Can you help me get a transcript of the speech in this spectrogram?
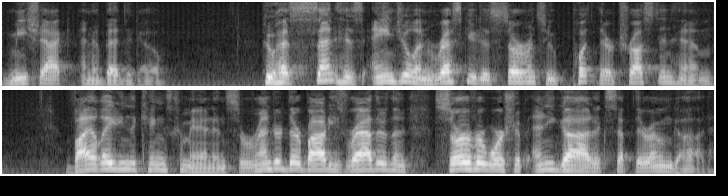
Meshach, and Abednego who has sent his angel and rescued his servants who put their trust in him, violating the king's command and surrendered their bodies rather than serve or worship any god except their own God.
